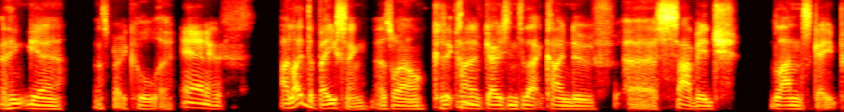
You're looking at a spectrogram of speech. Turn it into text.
I think, yeah, that's very cool though. Anywho, I like the basing as well because it kind Mm. of goes into that kind of uh, savage landscape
